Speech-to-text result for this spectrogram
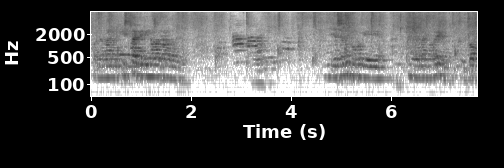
con el anarquista que vino a matar a la. Y ese es un poco mi, mi recorrido. Un poco,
